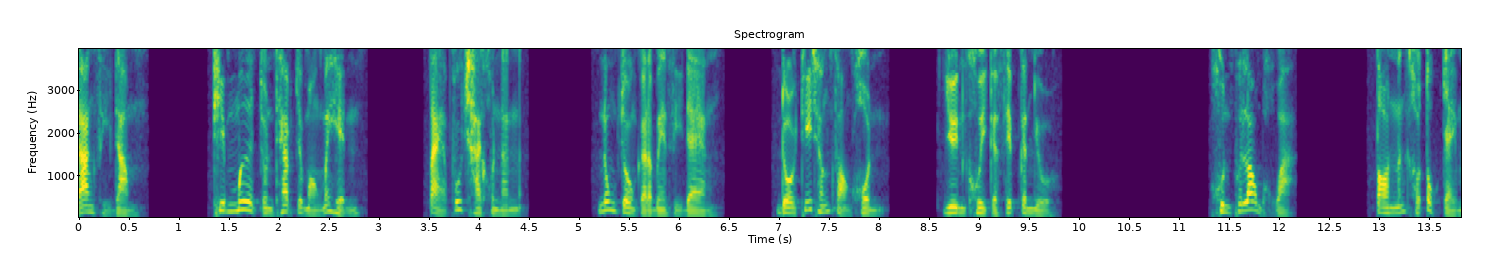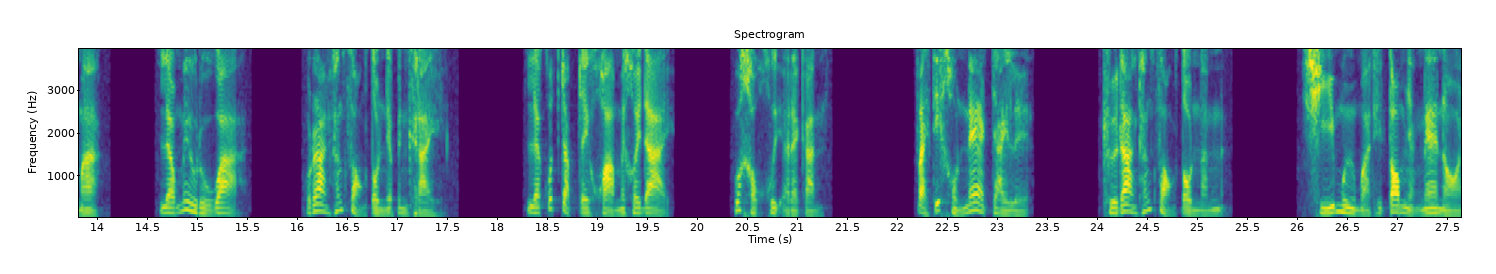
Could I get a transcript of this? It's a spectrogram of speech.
ร่างสีดำที่มืดจนแทบจะมองไม่เห็น แต่ผู้ชายคนนั้น นุ่งโจงกระเบนสีแดง โดยที่ทั้งสองคน ยืนคุยกระซิบกันอยู่ คุณผู้เล่าบอกว่า ตอนนั้นเขาตกใจมาก แล้วไม่รู้ว่า ร่างทั้งสองตนนี้เป็นใคร แล้วก็จับใจความไม่ค่อยได้ ว่าเขาคุยอะไรกัน แต่ที่เขาแน่ใจเลย คือร่างทั้งสองตนนั้น ชี้มือมาที่ต้อมอย่างแน่นอน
